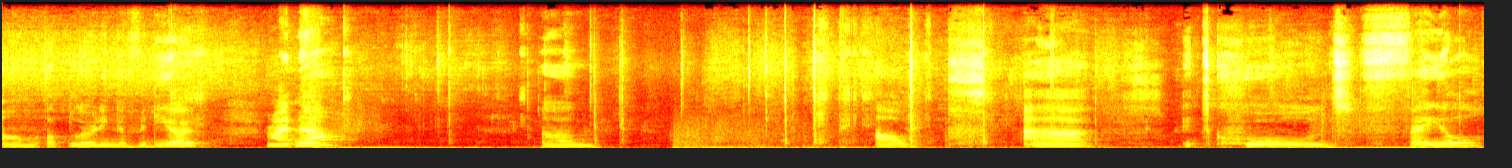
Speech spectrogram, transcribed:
um, uploading a video right now. Um, I'll, uh, it's called Fail.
